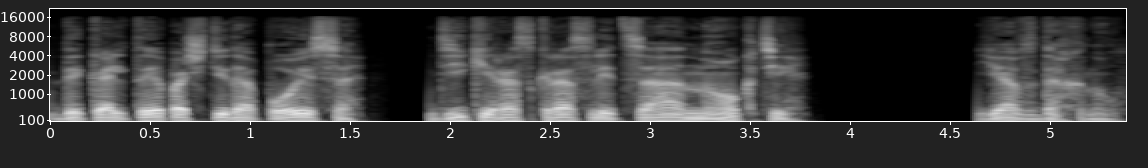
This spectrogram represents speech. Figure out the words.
Декольте почти до пояса, дикий раскрас лица, ногти. Я вздохнул.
